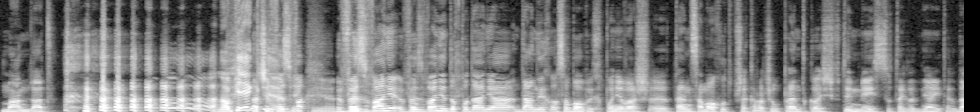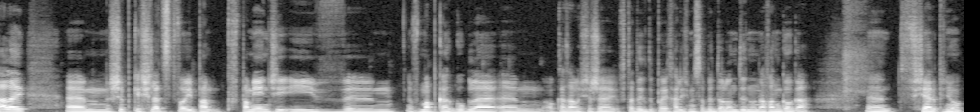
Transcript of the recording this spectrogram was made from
Mandat. No pięknie. Znaczy wezwa- pięknie. Wezwanie, wezwanie do podania danych osobowych, ponieważ e, ten samochód przekroczył prędkość w tym miejscu tego dnia i tak dalej. Em, szybkie śledztwo i pam- w pamięci i w, w mapkach Google em, okazało się, że wtedy, gdy pojechaliśmy sobie do Londynu na Van Gogha em, w sierpniu,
